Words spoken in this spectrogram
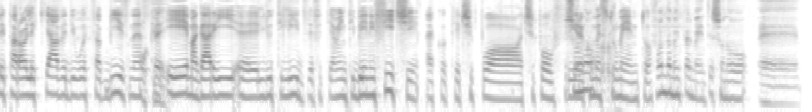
le parole chiave di WhatsApp Business Ok. e magari eh, gli utilizzi, effettivamente i benefici ecco, che ci può, ci può offrire Sono- come strumento. Fondamentalmente sono eh,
